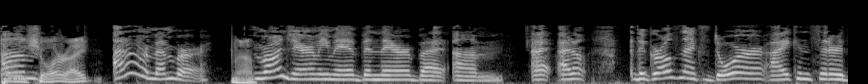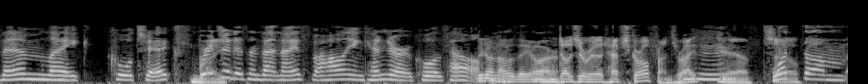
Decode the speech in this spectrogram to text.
Pauly Um, Shore, right? I don't remember. No. Ron Jeremy may have been there, but um, I I don't. The girls next door, I consider them like cool chicks. Bridget isn't that nice, but Holly and Kendra are cool as hell. We don't know who they are. Those are Hef's girlfriends, right? Mhm. Yeah. So, What, um,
